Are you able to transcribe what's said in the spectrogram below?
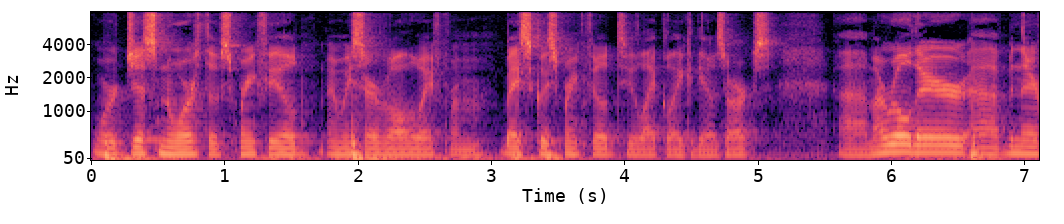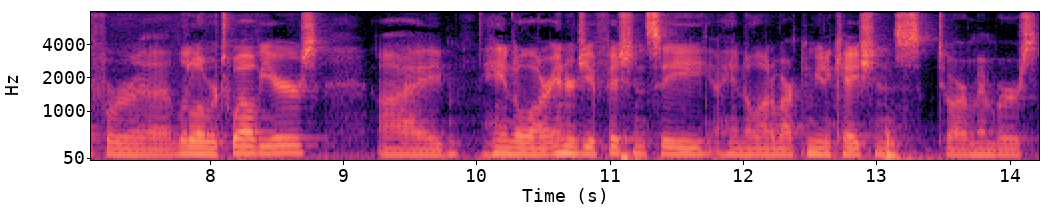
we're just north of Springfield, and we serve all the way from basically Springfield to like Lake of the Ozarks. Uh, my role there, uh, I've been there for a little over 12 years. I handle our energy efficiency, I handle a lot of our communications to our members,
